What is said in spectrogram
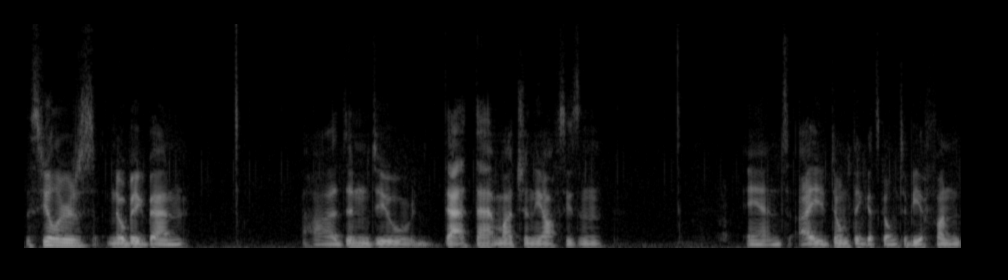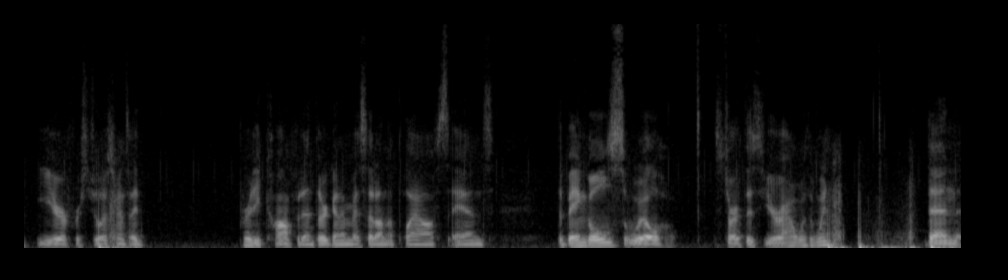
The Steelers, no Big Ben, uh, didn't do that that much in the offseason. And I don't think it's going to be a fun year for Steelers fans. I'm pretty confident they're going to miss it on the playoffs. And the Bengals will start this year out with a win. Then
